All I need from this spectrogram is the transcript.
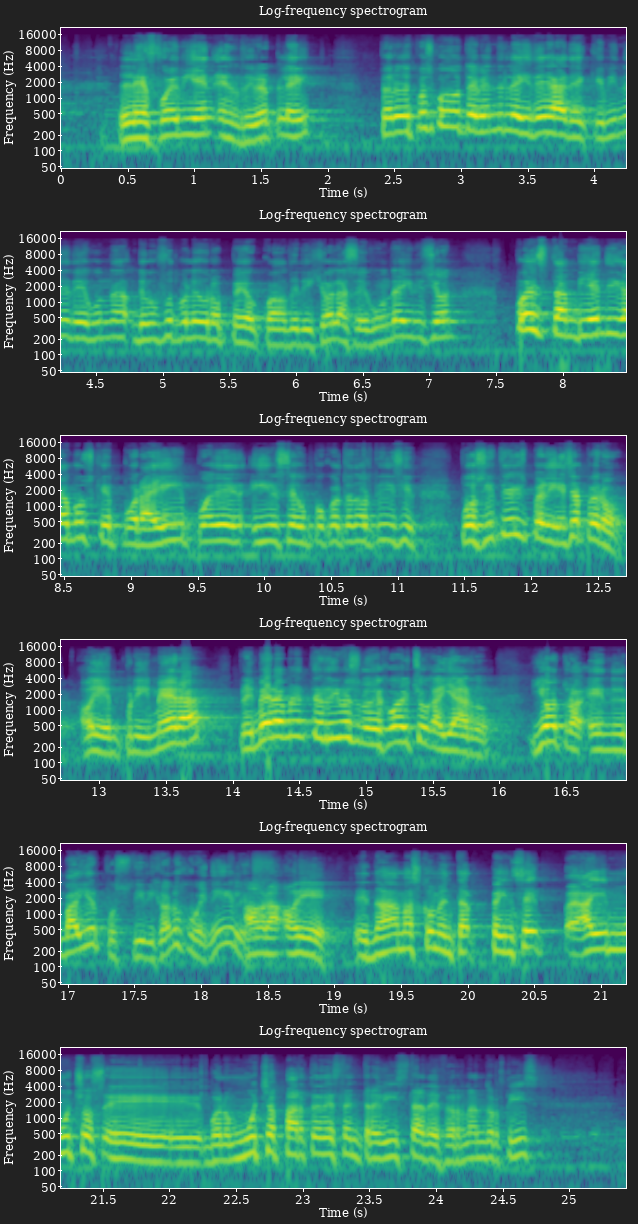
le fue bien en River Plate, pero después cuando te vende la idea de que viene de, una, de un fútbol europeo, cuando dirigió la segunda división, pues también digamos que por ahí puede irse un poco al tenor y decir, pues sí tiene experiencia, pero oye, en primera, primeramente Rivas lo dejó hecho Gallardo. Y otro, en el Bayern, pues dirigió a los juveniles. Ahora, oye, eh, nada más comentar, pensé, hay muchos, eh, eh, bueno, mucha parte de esta entrevista de Fernando Ortiz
